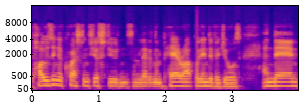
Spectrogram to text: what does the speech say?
posing a question to your students and letting them pair up with individuals, and then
